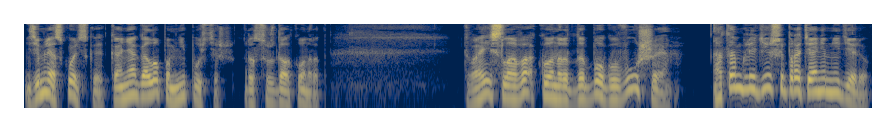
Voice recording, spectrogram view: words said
земля скользкая, коня галопом не пустишь, — рассуждал Конрад. Твои слова, Конрад, да богу в уши, а там, глядишь, и протянем неделю.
